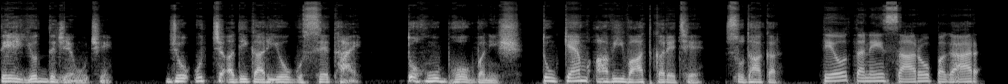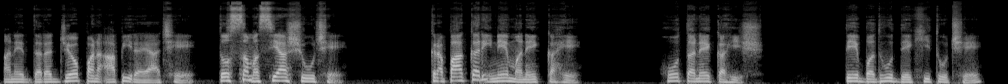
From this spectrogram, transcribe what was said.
તે યુદ્ધ જેવું છે. જો ઉચ્ચ અધિકારીઓ ગુસ્સે થાય, તો હું ભોગ બનીશ. તું કેમ આવી વાત કરે છે, સુધાકર? તેઓ તને સારો પગાર અને દરજ્જો પણ આપી રહ્યા છે. તો સમસ્યા શું છે? કૃપા કરીને મને કહે. હું તને કહીશ. તે બધું દેખીતું છે.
